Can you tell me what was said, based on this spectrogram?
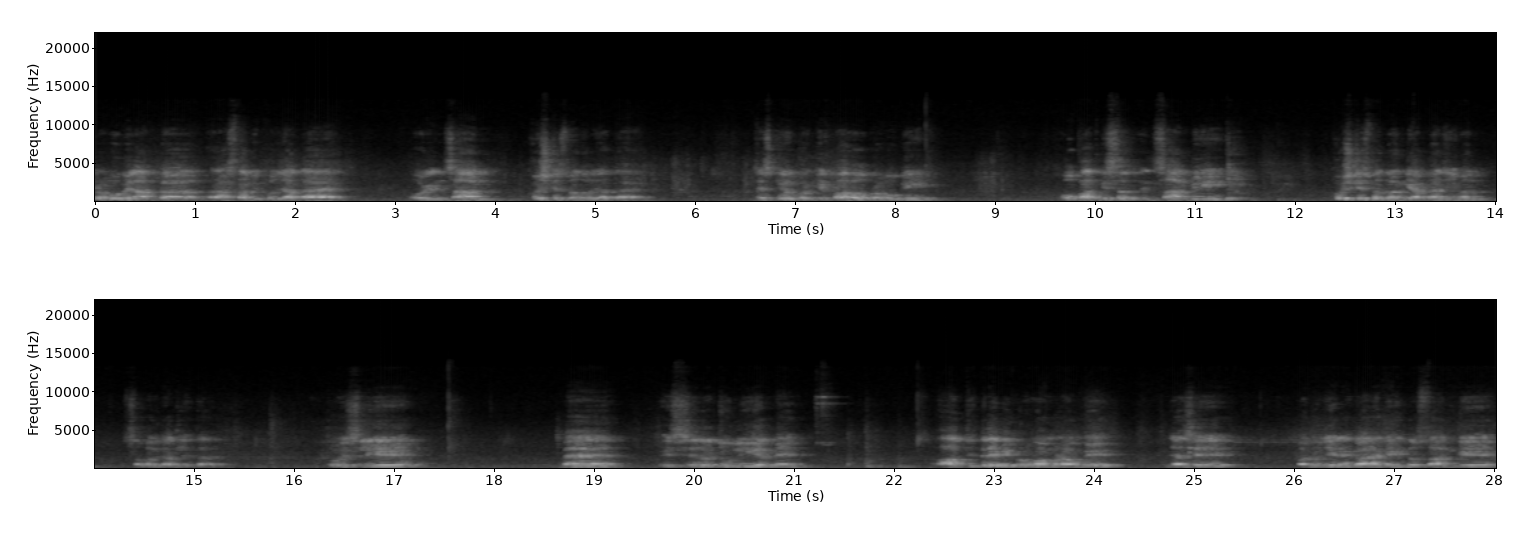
پربھو ملاپ کا راستہ بھی کھل جاتا ہے اور انسان خوش قسمت ہو جاتا ہے۔ جس کے اوپر کرپا ہو پربھو کی وہ بد قسمت انسان بھی خوش قسمت بن کے اپنا جیون سفل کر لیتا ہے۔ تو اس لیے میں اس سلور جوبلی ایئر میں آپ جتنے بھی پروگرام بناؤ گے، جیسے پدم جی نے کہا کہ ہندوستان کے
